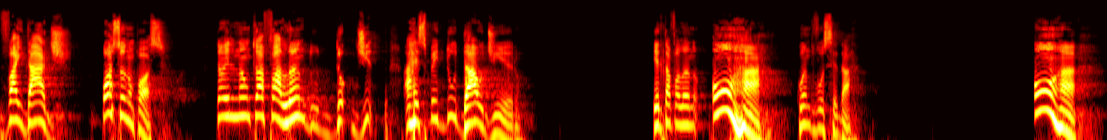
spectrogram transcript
vaidade. Posso ou não posso? Então ele não está falando do, de, a respeito do dar o dinheiro. Ele está falando honra quando você dá. Honra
